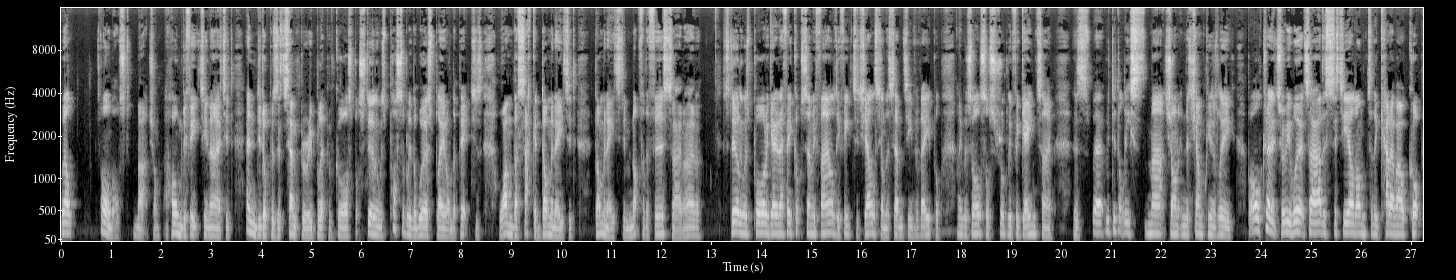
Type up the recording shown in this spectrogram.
Well, almost march on. A home defeat to United ended up as a temporary blip, of course, but Sterling was possibly the worst player on the pitch as Wan-Bissaka dominated dominated him, not for the first time either. Sterling was poor again in FA Cup semi final defeat to Chelsea on the 17th of April, and he was also struggling for game time as uh, we did at least march on in the Champions League. But all credit to him, he worked hard as City held on to the Carabao Cup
